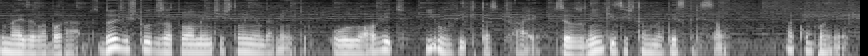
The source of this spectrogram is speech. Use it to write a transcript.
e mais elaborados. Dois estudos atualmente estão em andamento, o LOVIT e o Victus Trial. Seus links estão na descrição. Acompanhemos.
